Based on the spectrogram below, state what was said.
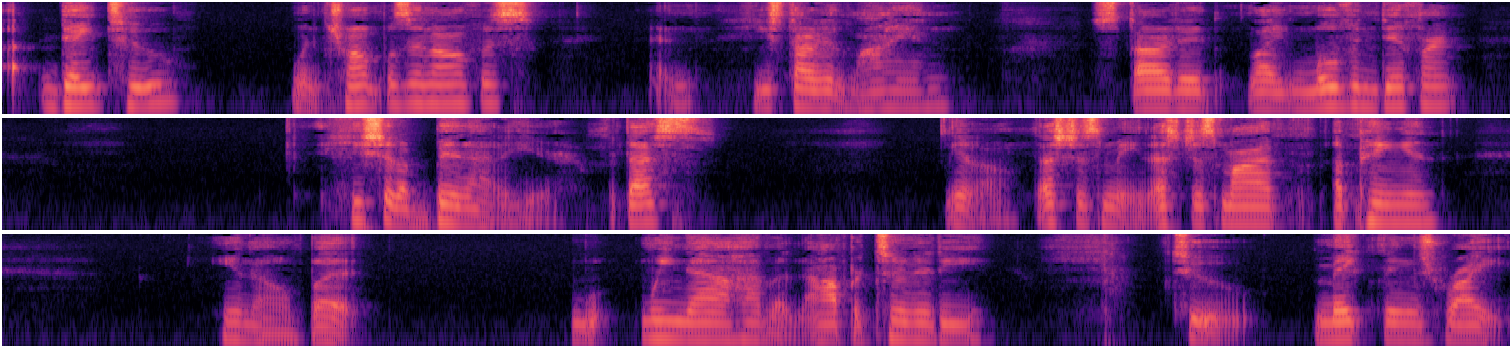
uh, day two, when Trump was in office and he started lying, started like moving different, he should have been out of here. But that's, you know, that's just me. That's just my opinion. You know, but we now have an opportunity to make things right,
